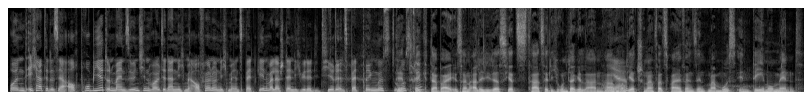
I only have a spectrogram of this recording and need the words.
Und ich hatte das ja auch probiert und mein Söhnchen wollte dann nicht mehr aufhören und nicht mehr ins Bett gehen, weil er ständig wieder die Tiere ins Bett bringen müsste. Der musste. Trick dabei ist an alle, die das jetzt tatsächlich runtergeladen haben Ja. und jetzt schon am Verzweifeln sind, man muss in dem Moment,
